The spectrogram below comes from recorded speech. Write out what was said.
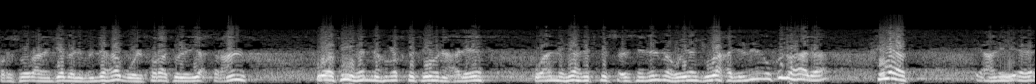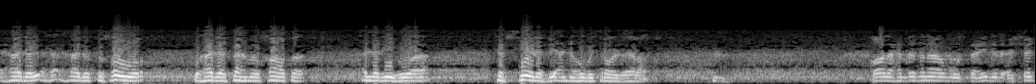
والرسول على جبل من ذهب والفرات الذي يحصل عنه وفيه أنهم يقتتلون عليه وانه يهلك تسع سنين المه وينجو واحد المئة وكل هذا خلاف. يعني هذا هذا التصور وهذا الفهم الخاطئ الذي هو تفسيره بأنه بترول العراق. قال حدثنا أبو سعيد الأشج.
